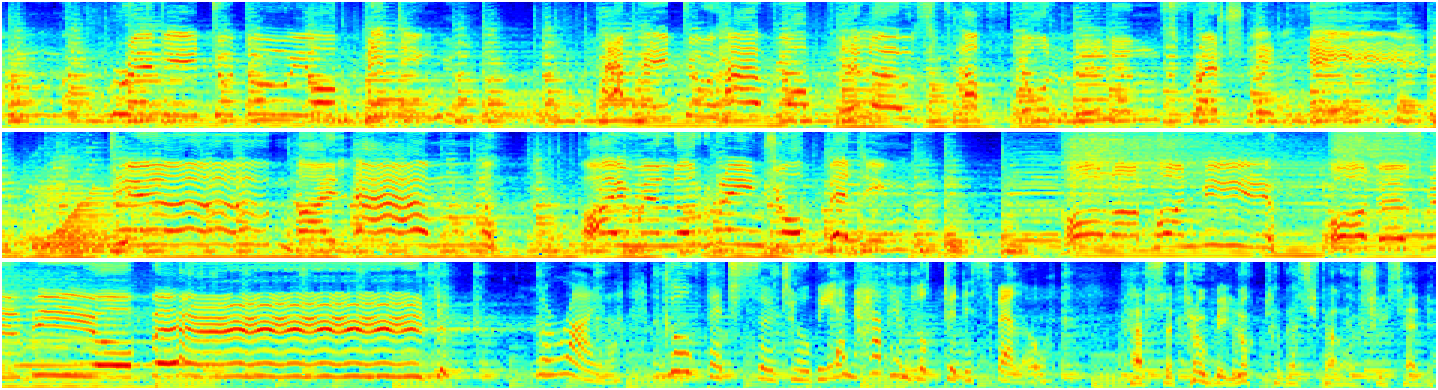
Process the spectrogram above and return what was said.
am, ready to do your bidding. Happy to have your pillows fluffed, your linens freshly laid. Dear my lamb, I will arrange your bedding. Call upon me, orders will be obeyed. Maria, go fetch Sir Toby and have him look to this fellow. Have Sir Toby look to this fellow, she said.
